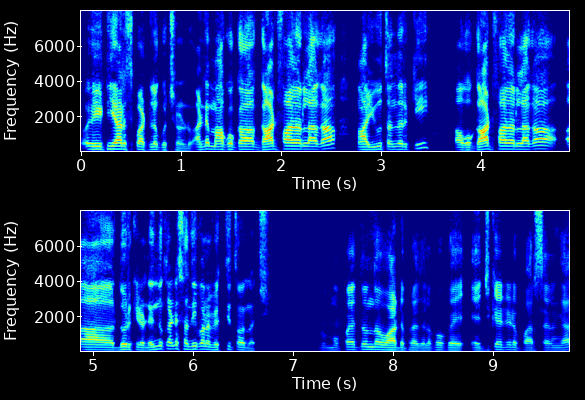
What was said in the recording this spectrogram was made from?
ఈ టీఆర్ఎస్ పార్టీలోకి వచ్చినాడు. అంటే మాకు ఒక గాడ్ ఫాదర్ లాగా మా యూత్ అందరికీ ఒక గాడ్ ఫాదర్ లాగా దొరికినాడు ఎందుకంటే సందీప్ అన్న వ్యక్తిత్వం నచ్చి ఇప్పుడు ముప్పై తొమ్మిదో వార్డు ప్రజలకు ఒక ఎడ్యుకేటెడ్ పర్సన్గా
